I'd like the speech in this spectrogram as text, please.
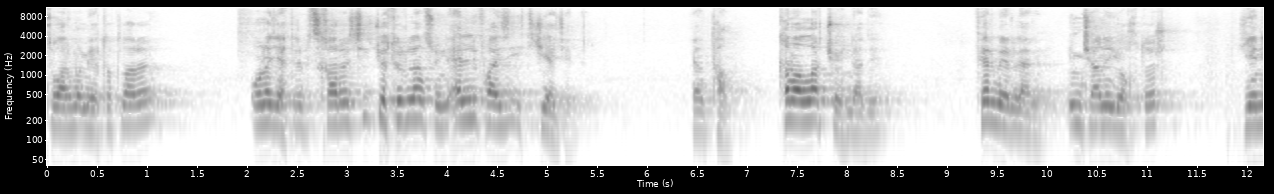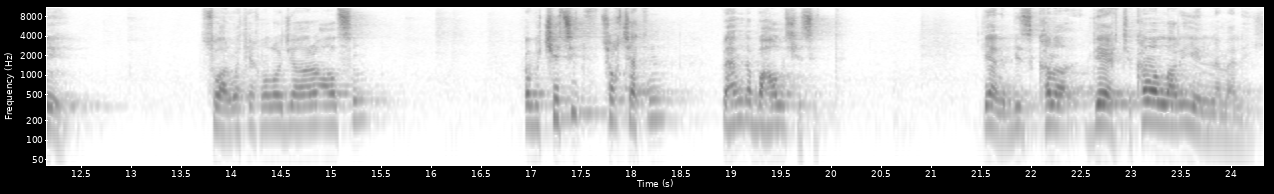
suvarma metodları ona gətirib çıxarır ki, götürülən suyun 50%-i itkiyə gedir. Yəni tam. Kanallar köhnədir fermerlərin imkanı yoxdur. Yeni suvarma texnologiyaları alsın. Və bu keçid çox çətin və həm də bahalı keçiddir. Yəni biz kanal deyək ki, kanalları yeniləməliyik.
